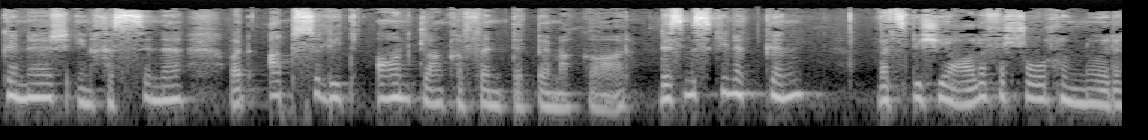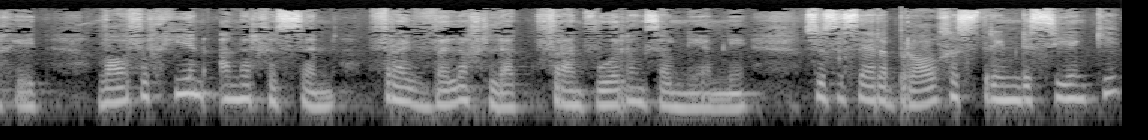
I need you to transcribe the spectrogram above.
kinders en gesinne wat absoluut aanklank gevind het by mekaar. Dis miskien 'n kind wat spesiale versorging nodig het waarvoor geen ander gesin vrywilliglik verantwoording sou neem nie. Soos 'n serebraal gestremde seentjie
